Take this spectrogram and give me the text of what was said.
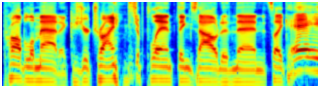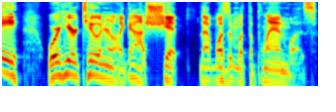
problematic because you're trying to plan things out, and then it's like, "Hey, we're here too," and you're like, "Ah, shit, that wasn't what the plan was."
